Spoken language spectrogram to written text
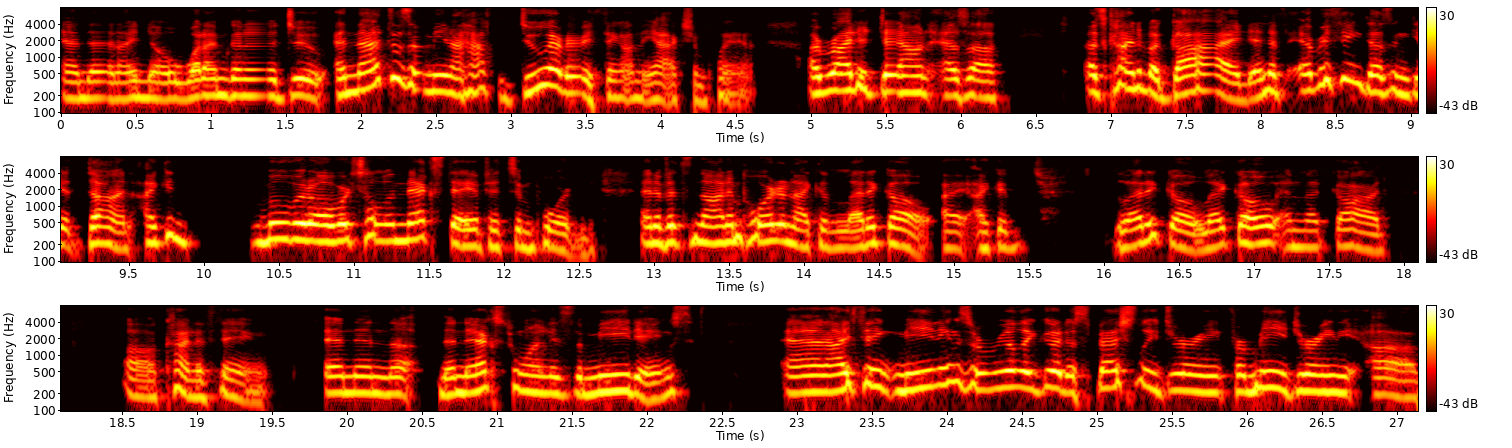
and then I know what I'm going to do. And that doesn't mean I have to do everything on the action plan. I write it down as a as kind of a guide. And if everything doesn't get done, I can move it over till the next day if it's important. And if it's not important, I can let it go. I, I could let it go, let go and let God uh, kind of thing. And then the, the next one is the meetings. And I think meetings are really good, especially during, for me, during the, uh,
